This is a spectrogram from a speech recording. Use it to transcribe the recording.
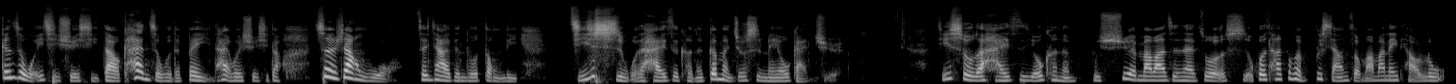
跟着我一起学习到，看着我的背影，他也会学习到，这让我增加了更多动力。即使我的孩子可能根本就是没有感觉，即使我的孩子有可能不屑妈妈正在做的事，或者他根本不想走妈妈那条路，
